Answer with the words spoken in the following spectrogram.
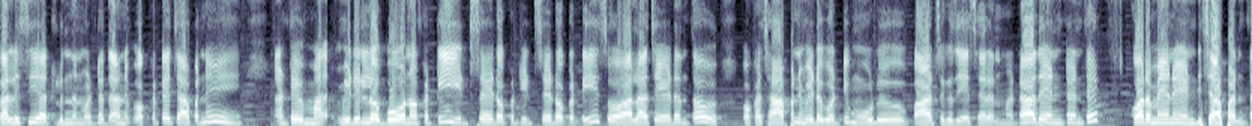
కలిసి అట్లుందనమాట. దాని ఒక్కటే చేపని అంటే మిడిల్లో బోన్ ఒకటి ఇటు సైడ్ ఒకటి ఇటు సైడ్ ఒకటి. సో అలా చేయడంతో ఒక చేపని విడగొట్టి మూడు పార్ట్స్గా చేశారనమాట. అదేంటంటే కొరమేను ఎండి చేప అంట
